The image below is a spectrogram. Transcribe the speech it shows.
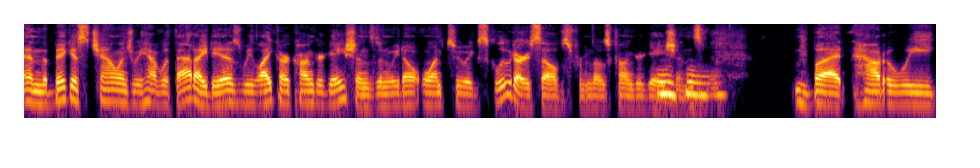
And the biggest challenge we have with that idea is we like our congregations and we don't want to exclude ourselves from those congregations. Mm-hmm. But how do we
